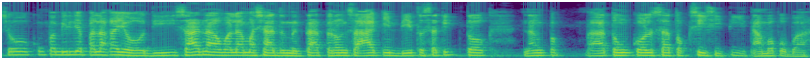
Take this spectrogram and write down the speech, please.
So, kung pamilya pala kayo, di sana wala masyadong nagtatanong sa akin dito sa TikTok ng ah, tungkol sa toxicity. Tama po ba?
